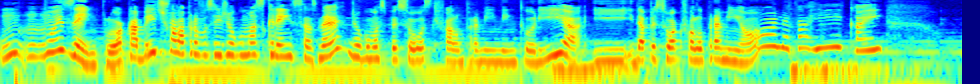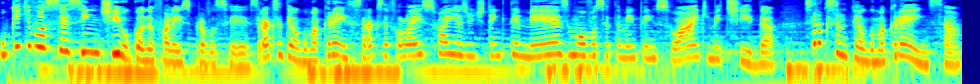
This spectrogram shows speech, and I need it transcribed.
um, um exemplo. Eu acabei de falar para vocês de algumas crenças, né? De algumas pessoas que falam para mim em mentoria e, e da pessoa que falou para mim, olha, tá rica, hein? O que, que você sentiu quando eu falei isso para você? Será que você tem alguma crença? Será que você falou, é isso aí, a gente tem que ter mesmo? Ou você também pensou, ai, que metida? Será que você não tem alguma crença?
